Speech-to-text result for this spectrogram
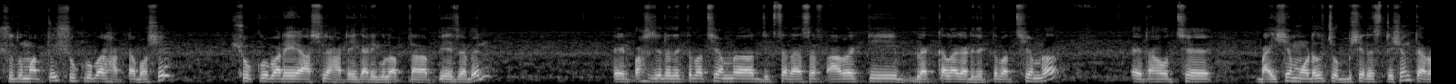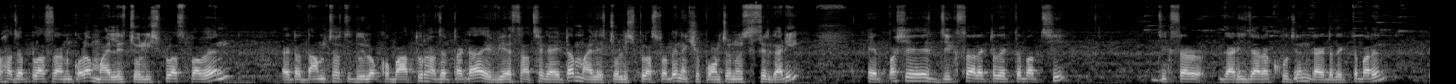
শুধুমাত্রই শুক্রবার হাটটা বসে। শুক্রবারে আসলে হাটে গাড়িগুলো আপনারা পেয়ে যাবেন। এর পাশে যেটা দেখতে পাচ্ছি আমরা জিক্সার এসএফ আরও একটি ব্ল্যাক কালার গাড়ি দেখতে পাচ্ছি আমরা। এটা হচ্ছে বাইশে মডেল চব্বিশের স্টেশন তেরো হাজার প্লাস রান করা মাইলেজ চল্লিশ প্লাস পাবেন। এটার দাম হচ্ছে দুই লক্ষ বাহাত্তর হাজার টাকা। এভিএস আছে গাড়িটা মাইলেজ চল্লিশ প্লাস পাবেন, একশো পঞ্চান্ন সিসির গাড়ি। এর পাশে জিক্সার একটা দেখতে পাচ্ছি। জিক্সার গাড়ি যারা খুঁজেন, গাড়িটা দেখতে পারেন।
